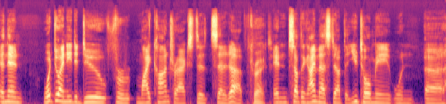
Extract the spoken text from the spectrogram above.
and then what do I need to do for my contracts to set it up? Correct. And something I messed up that you told me when uh,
